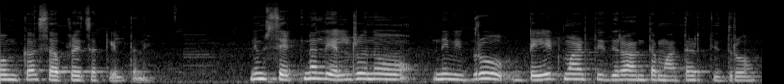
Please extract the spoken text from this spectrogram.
ಓಂಕಾರ ಸರ್ಪ್ರೈಸಾಗಿ ಕೇಳ್ತಾನೆ. ನಿಮ್ಮ ಸೆಟ್ನಲ್ಲಿ ಎಲ್ಲರೂ ನೀವಿಬ್ಬರು ಡೇಟ್ ಮಾಡ್ತಿದ್ದೀರಾ ಅಂತ ಮಾತಾಡ್ತಿದ್ರು.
